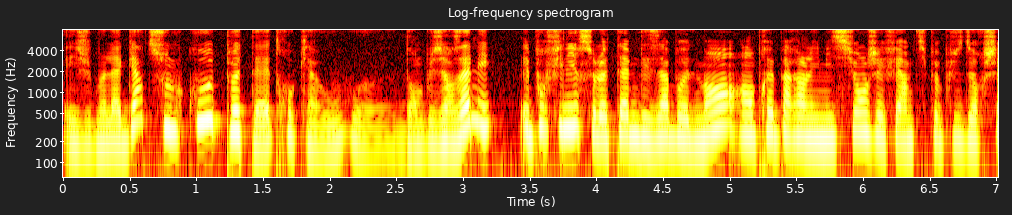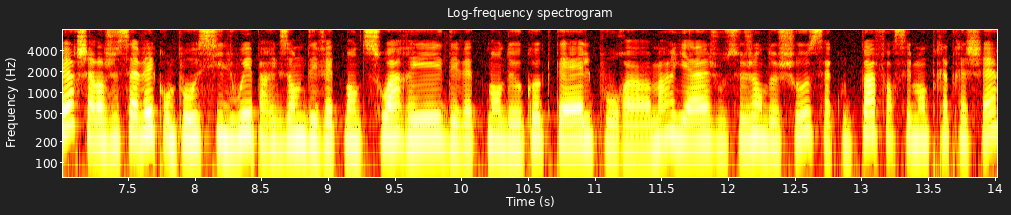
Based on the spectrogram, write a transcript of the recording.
et je me la garde sous le coude, peut-être au cas où, euh, dans plusieurs années. Et pour finir sur le thème des abonnements, en préparant l'émission, j'ai fait un petit peu plus de recherches. Alors, je savais qu'on peut aussi louer, par exemple, des vêtements de soirée, des vêtements de cocktail pour un mariage ou ce genre de choses. Ça coûte pas forcément très très cher.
